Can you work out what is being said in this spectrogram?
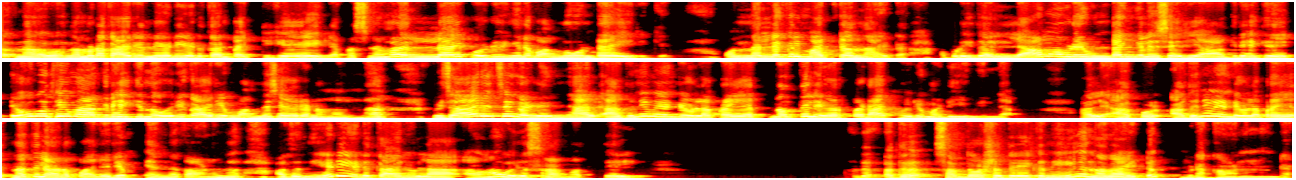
നമ്മുടെ കാര്യം നേടിയെടുക്കാൻ പറ്റുകയില്ല പ്രശ്നങ്ങൾ എല്ലായ്പ്പോഴും ഇങ്ങനെ വന്നുകൊണ്ടേയിരിക്കും. ഒന്നല്ലെങ്കിൽ മറ്റൊന്നായിട്ട്. അപ്പോൾ ഇതെല്ലാം അവിടെ ഉണ്ടെങ്കിൽ ശരി ആഗ്രഹിക്കുന്ന ഏറ്റവും അധികം ആഗ്രഹിക്കുന്ന ഒരു കാര്യം വന്നു ചേരണമെന്ന് വിചാരിച്ചു കഴിഞ്ഞാൽ അതിനു വേണ്ടിയുള്ള പ്രയത്നത്തിൽ ഏർപ്പെടാൻ ഒരു മടിയുമില്ല. അല്ലെ? അപ്പോൾ അതിനു വേണ്ടിയുള്ള പ്രയത്നത്തിലാണ് പലരും എന്ന് കാണുന്നു. അത് നേടിയെടുക്കാനുള്ള ആ ഒരു ശ്രമത്തിൽ അത് അത് സന്തോഷത്തിലേക്ക് നീങ്ങുന്നതായിട്ട് ഇവിടെ കാണുന്നുണ്ട്.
